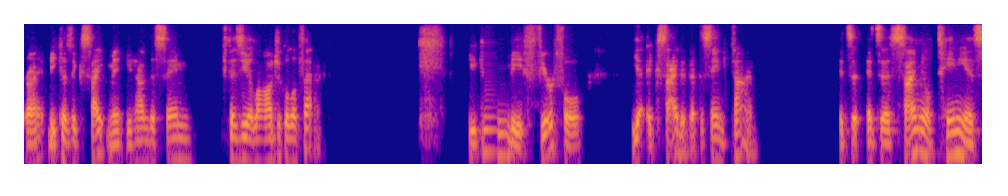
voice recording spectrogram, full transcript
right? Because excitement, you have the same physiological effect. You can be fearful yet excited at the same time. It's a, it's a simultaneous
